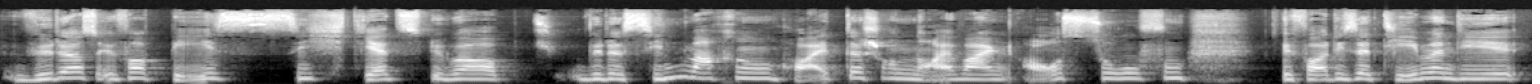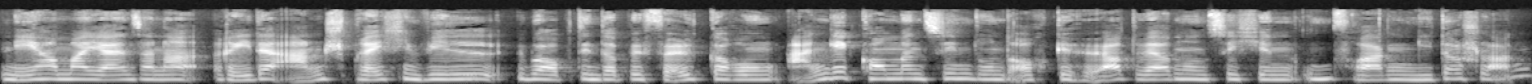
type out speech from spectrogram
Würde aus ÖVP-Sicht jetzt überhaupt, würde es Sinn machen, heute schon Neuwahlen auszurufen? Bevor diese Themen, die Nehammer ja in seiner Rede ansprechen will, überhaupt in der Bevölkerung angekommen sind und auch gehört werden und sich in Umfragen niederschlagen?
